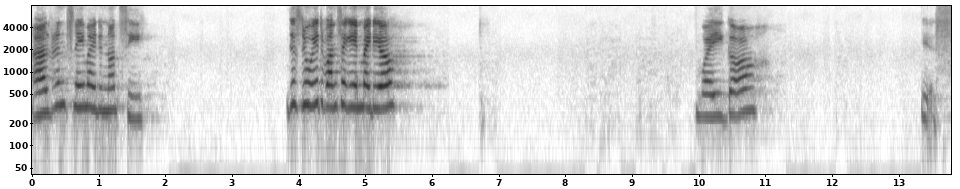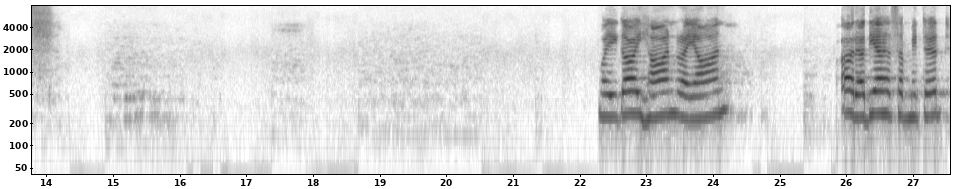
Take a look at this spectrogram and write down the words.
Aldrin's name I did not see. Just do it once again, my dear. Vaiga. Yes. Vaiga, Ihan, Ryan. Aradhya has submitted.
